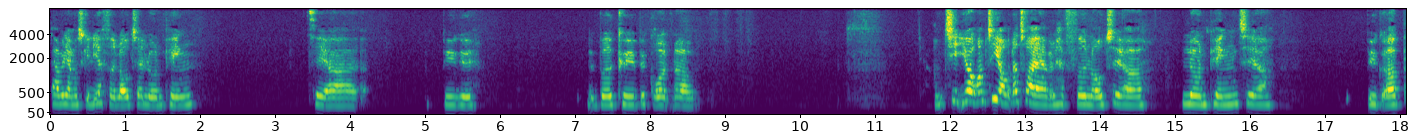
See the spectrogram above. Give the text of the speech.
Der vil jeg måske lige have fået lov til at låne penge til at bygge, både købe grund og... Om 10, jo, om 10 år, der tror jeg, jeg vil have fået lov til at låne penge til at bygge op,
